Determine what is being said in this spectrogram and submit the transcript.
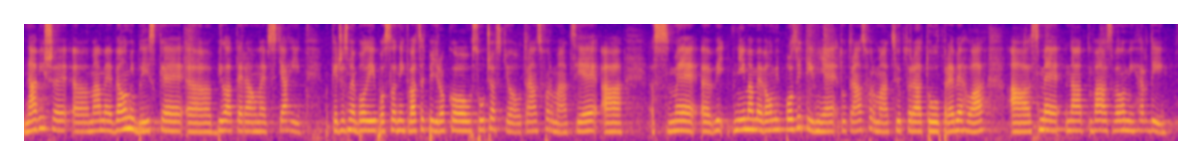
Navyše eh, máme veľmi blízke bilaterálne vzťahy keďže sme boli posledných 25 rokov súčasťou transformácie a sme, e, vnímame veľmi pozitívne tú transformáciu, ktorá tu prebehla a sme na vás veľmi hrdí.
